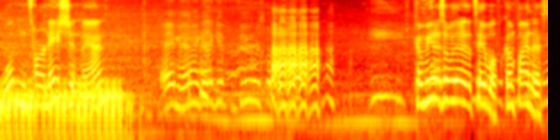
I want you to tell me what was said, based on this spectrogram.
What in tarnation, man? Hey man, I gotta give the viewers what they want. Come meet us over there at the table. Come find us.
